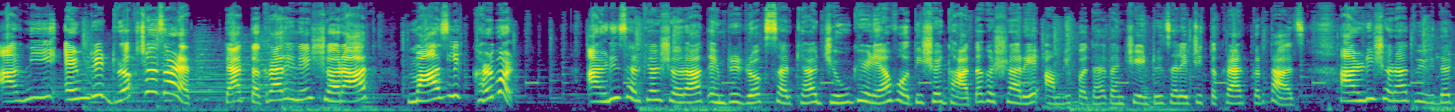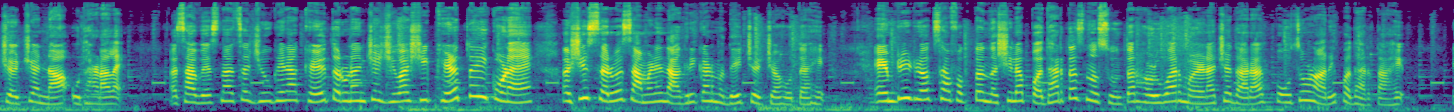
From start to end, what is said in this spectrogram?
आणि एमडी ड्रग्सच्या जाळ्यात. त्या तक्रारीने शहरात माजली खळबळ. आर्णी सारख्या शहरात एमडी ड्रग्स सारख्या जीवघेण्या व अतिशय घातक असणारे अंमली पदार्थांची एंट्री झाल्याची तक्रार करताच आर्णी शहरात विविध चर्चांना उधाण आलाय. असा व्यसनाचा जीवघेणा खेळ तरुणांच्या जीवाशी खेळत तरी कोण आहे अशी सर्वसामान्य नागरिकांमध्ये चर्चा होत आहे. एमडी ड्रग्स हा फक्त नशीला पदार्थच नसून तर हळूवार मरणाच्या दारात पोहोचवणारे पदार्थ आहे.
